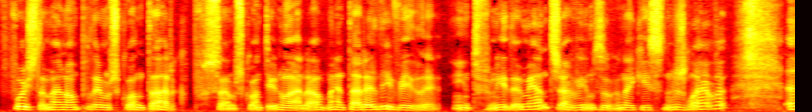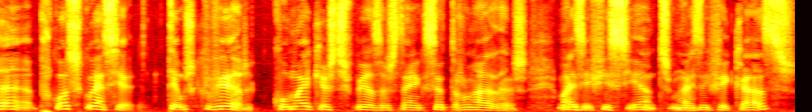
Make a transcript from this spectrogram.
depois também não podemos contar que possamos continuar a aumentar a dívida indefinidamente, já vimos onde é que isso nos leva. Uh, por consequência, temos que ver como é que as despesas têm que ser tornadas mais eficientes, mais eficazes,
